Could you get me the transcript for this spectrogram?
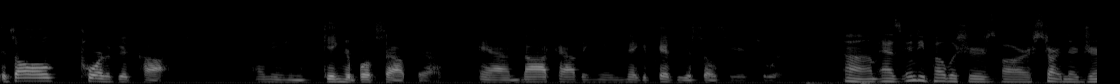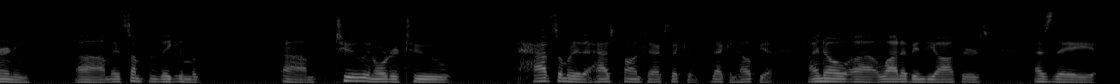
it's all toward a good cause. I mean, getting your books out there and not having any negativity associated to it. Um, as indie publishers are starting their journey, um, it's something they can look um, two in order to have somebody that has contacts that can that can help you. I know uh, a lot of indie authors as they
